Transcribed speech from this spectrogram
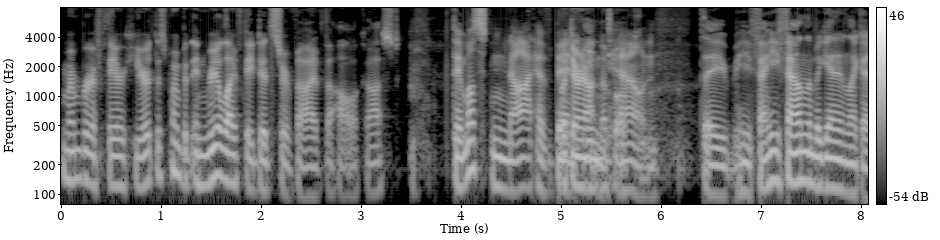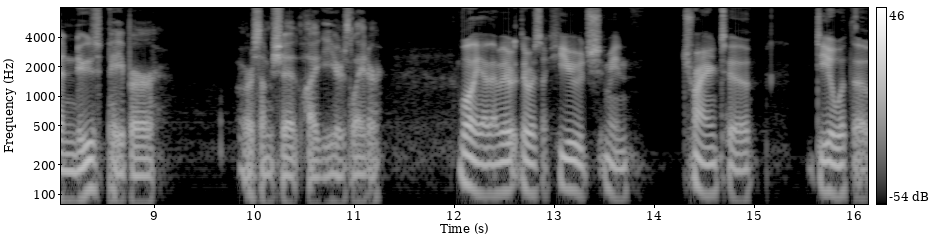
remember if they're here at this point, but in real life, they did survive the Holocaust. They must not have been they're not in, in the book. town. They he fa- he found them again in like a newspaper or some shit like years later. Well, yeah, there, there was a huge. I mean, trying to deal with the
